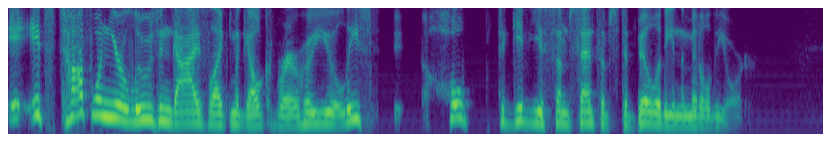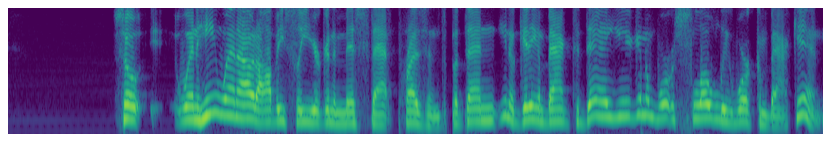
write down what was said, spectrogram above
it's tough when you're losing guys like Miguel Cabrera, who you at least uh, hope to give you some sense of stability in the middle of the order. So when he went out, obviously you're going to miss that presence. But then, you know, getting him back today, you're going to work slowly work him back in.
